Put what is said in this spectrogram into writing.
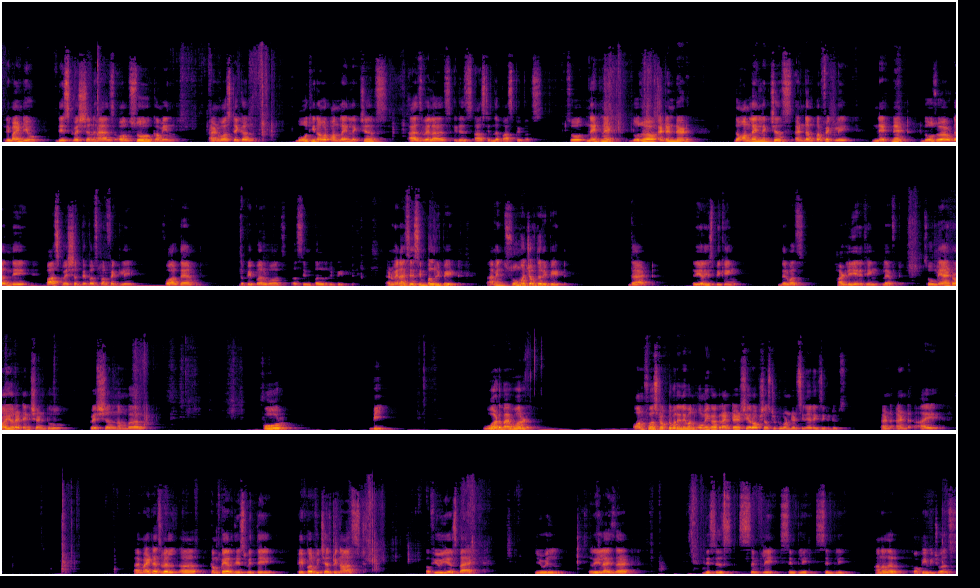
remind you, this question has also come in and was taken both in our online lectures as well as it is asked in the past papers. So net net, those who have attended the online lectures and done perfectly, net net, those who have done the past question papers perfectly, for them the paper was a simple repeat. And when I say simple repeat, I mean so much of the repeat that really speaking there was hardly anything left. So may I draw your attention to question number 4b. Word by word on 1st October 11, Omega granted share options to 200 senior executives. And, and I I might as well uh, compare this with the paper which has been asked a few years back. You will realize that this is simply, simply, simply another copy which was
